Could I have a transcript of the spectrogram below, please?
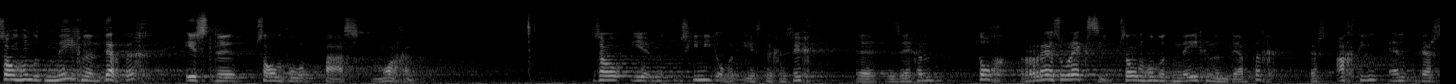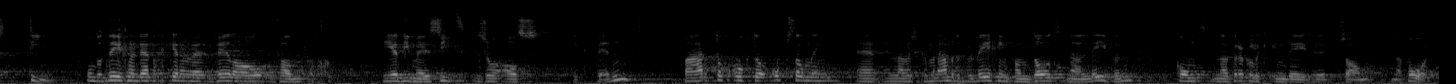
Psalm 139 is de psalm voor paasmorgen. Zou je misschien niet op het eerste gezicht eh, zeggen, toch resurrectie. Psalm 139, vers 18 en vers 10. 139 kennen we veelal van "G- Heer die mij ziet zoals ik ben. Maar toch ook de opstanding, eh, en laten we zeggen met name de beweging van dood naar leven, komt nadrukkelijk in deze psalm naar voren.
